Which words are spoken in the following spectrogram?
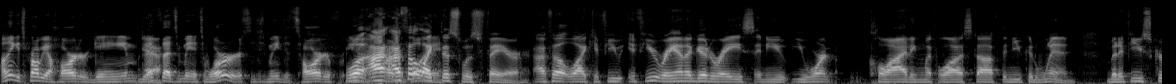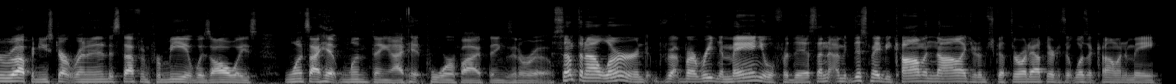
I think it's probably a harder game. Yeah. That doesn't mean it's worse. It just means it's harder. For, you Well, know, harder I, I felt play. like this was fair. I felt like if you if you ran a good race and you you weren't colliding with a lot of stuff, then you could win. But if you screw up and you start running into stuff, and for me, it was always once I hit one thing, I'd hit four or five things in a row. something I learned by reading the manual for this, and I mean this may be common knowledge, but I'm just gonna throw it out there because it wasn't common to me.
